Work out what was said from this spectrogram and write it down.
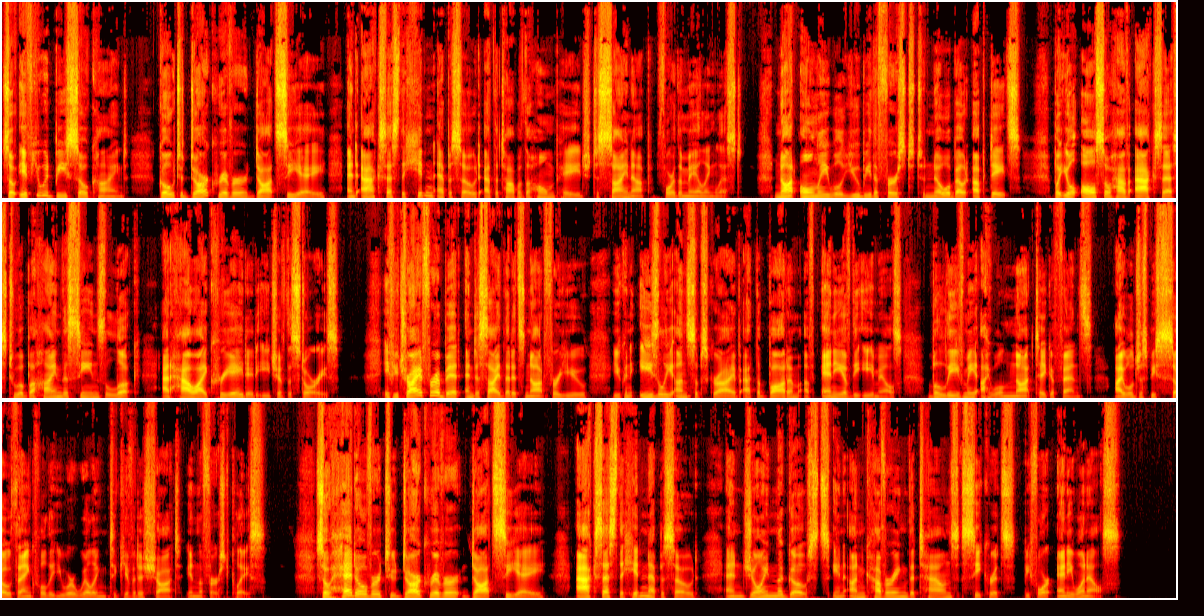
So if you would be so kind, go to darkriver.ca and access the hidden episode at the top of the homepage to sign up for the mailing list. Not only will you be the first to know about updates, but you'll also have access to a behind the scenes look at how I created each of the stories. If you try it for a bit and decide that it's not for you, you can easily unsubscribe at the bottom of any of the emails. Believe me, I will not take offense. I will just be so thankful that you were willing to give it a shot in the first place. So head over to darkriver.ca, access the hidden episode, and join the ghosts in uncovering the town's secrets before anyone else.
